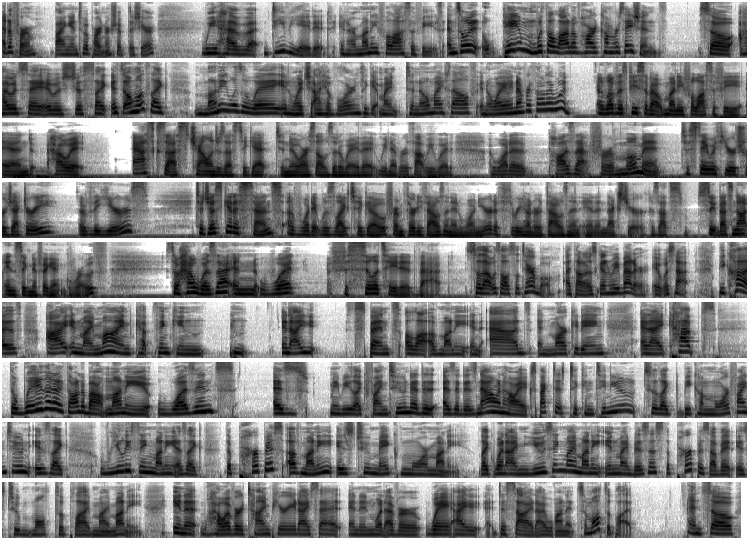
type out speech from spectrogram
at a firm, buying into a partnership this year, we have deviated in our money philosophies. And so it came with a lot of hard conversations. So I would say it was just like it's almost like money was a way in which I have learned to get my to know myself in a way I never thought I would. I love this piece about money philosophy and how it asks us, challenges us to get to know ourselves in a way that we never thought we would. I want to pause that for a moment to stay with your trajectory of the years to just get a sense of what it was like to go from 30,000 in one year to 300,000 in the next year because that's that's not insignificant growth. So, how was that and what facilitated that? So that was also terrible. I thought it was going to be better. It was not. Because I, in my mind, kept thinking, and I spent a lot of money in ads and marketing, and I kept the way that I thought about money wasn't as maybe like fine tuned as it is now and how I expect it to continue to like become more fine tuned is like really seeing money as like the purpose of money is to make more money. Like when I'm using my money in my business, the purpose of it is to multiply my money in a however time period I set and in whatever way I decide I want it to multiply. And so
